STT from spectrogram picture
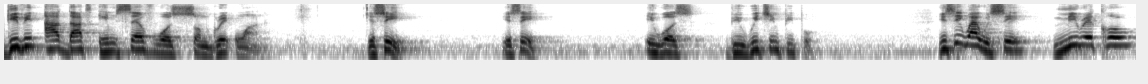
giving out that himself was some great one. You see, you see, he was bewitching people. You see why we say miracle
